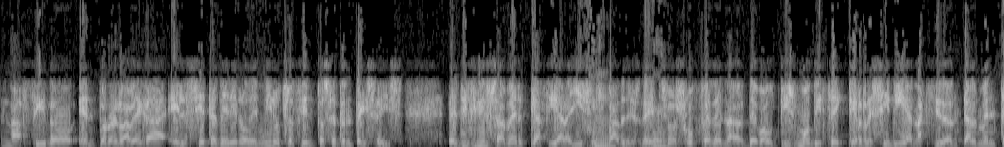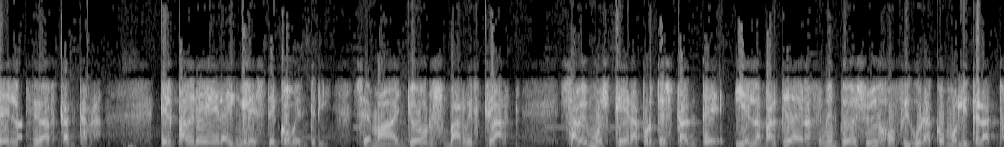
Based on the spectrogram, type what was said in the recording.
Nacido en Torrelavega el 7 de enero de 1876. Es difícil saber qué hacían allí sus padres. De hecho, su fe de, de bautismo dice que residían accidentalmente en la ciudad cántabra. El padre era inglés, de Coventry. Se llamaba George Barrett Clark. Sabemos que era protestante y en la partida de nacimiento de su hijo figura como literato.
